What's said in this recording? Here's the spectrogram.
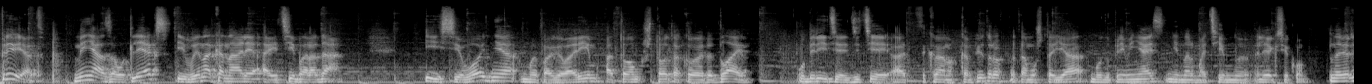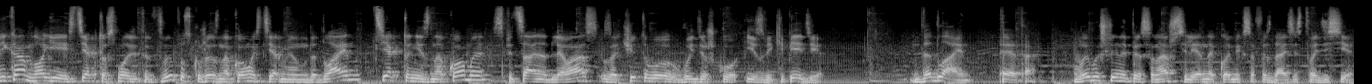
Привет! Меня зовут Лекс, и вы на канале IT Борода. И сегодня мы поговорим о том, что такое дедлайн. Уберите детей от экранов компьютеров, потому что я буду применять ненормативную лексику. Наверняка многие из тех, кто смотрит этот выпуск, уже знакомы с термином дедлайн. Те, кто не знакомы, специально для вас зачитываю выдержку из Википедии. Дедлайн – это вымышленный персонаж вселенной комиксов издательства DC.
